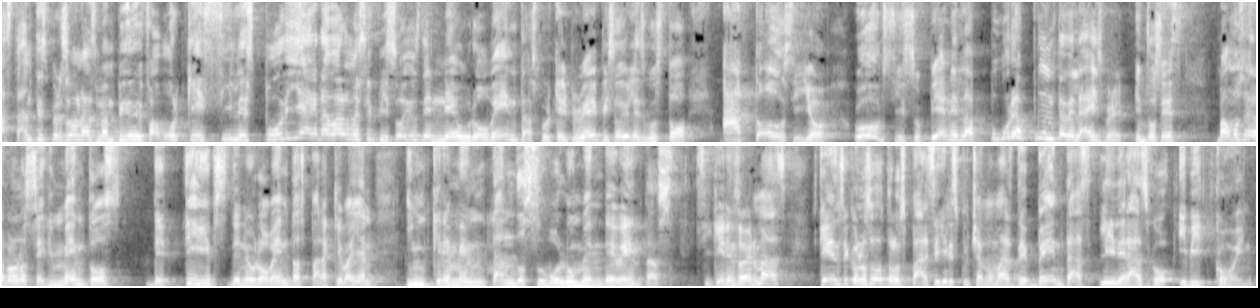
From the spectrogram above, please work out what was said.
Bastantes personas me han pedido de favor que si les podía grabar más episodios de neuroventas, porque el primer episodio les gustó a todos y yo, uff, si supieran es la pura punta del iceberg. Entonces, vamos a grabar unos segmentos de tips de neuroventas para que vayan incrementando su volumen de ventas. Si quieren saber más, quédense con nosotros para seguir escuchando más de ventas, liderazgo y Bitcoin.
